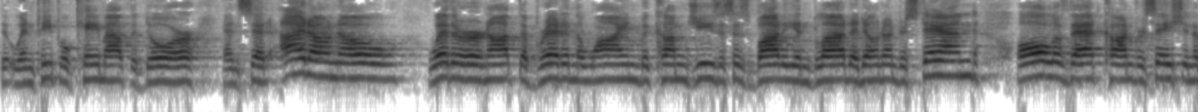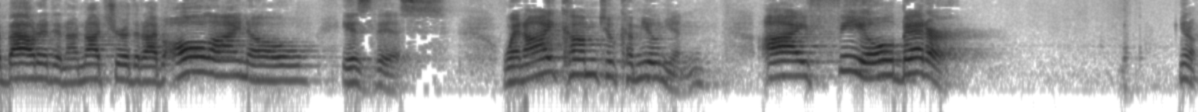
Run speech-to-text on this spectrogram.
that when people came out the door and said, I don't know whether or not the bread and the wine become Jesus' body and blood, I don't understand, all of that conversation about it, and I'm not sure that I've. All I know is this when I come to communion, I feel better. You know,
